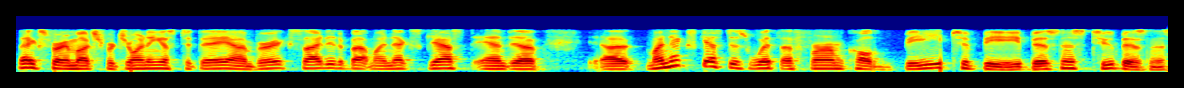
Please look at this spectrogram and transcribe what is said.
Thanks very much for joining us today. I'm very excited about my next guest, and uh, uh, my next guest is with a firm called B2B, Business to Business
